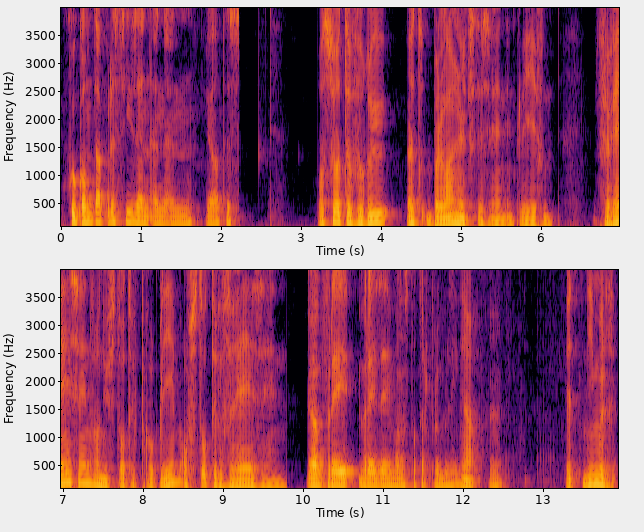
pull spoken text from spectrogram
hoe komt dat precies? En, en, en ja, het is... Wat zou er voor u het belangrijkste zijn in het leven? Vrij zijn van uw stotterprobleem of stottervrij zijn? Ja, vrij, vrij zijn van een stotterprobleem. Ja. Ja. Het niet meer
